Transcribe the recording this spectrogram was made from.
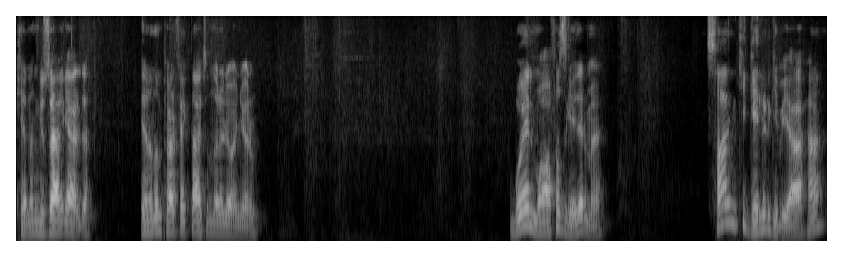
Canon güzel geldi. Canon'ın perfect itemlarıyla oynuyorum. Bu el muhafız gelir mi? Sanki gelir gibi ya ha?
